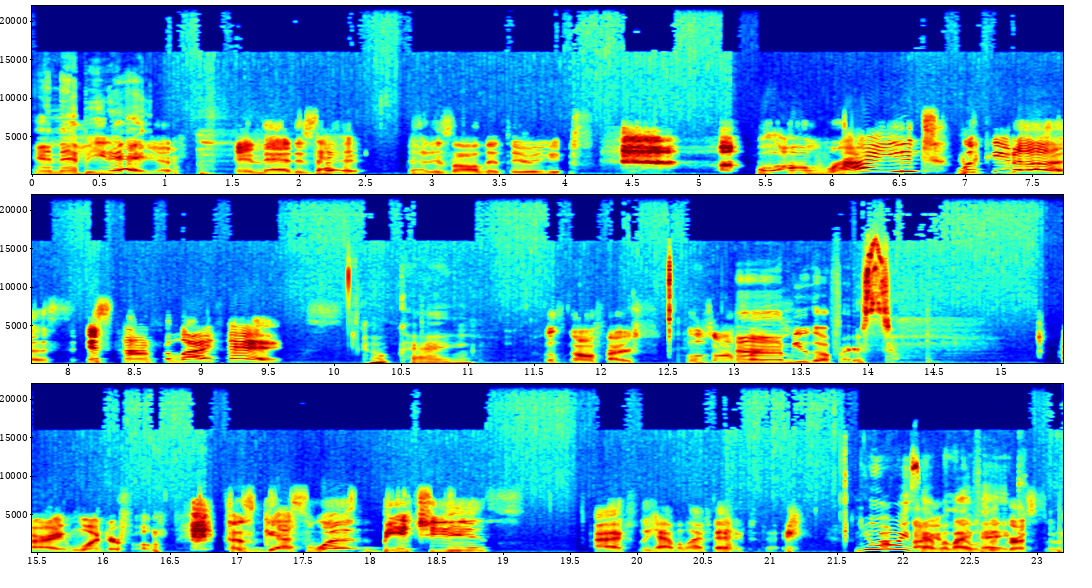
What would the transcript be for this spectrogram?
And that be that. yeah. And that is that. That is all that there is. Well, all right. Look at us. It's time for life hacks. Okay. Who's going first? Who's on first? Um, you go first. all right, wonderful. Because guess what, bitches? I actually have a life hack today. You always Sorry have a life was hack. aggressive.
